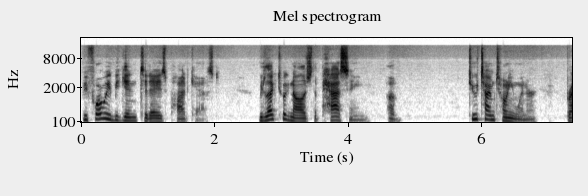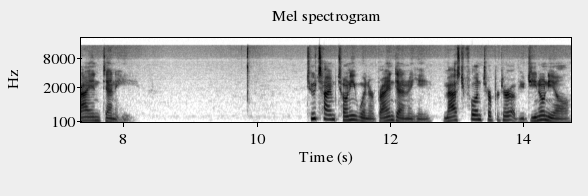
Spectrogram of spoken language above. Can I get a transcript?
Before we begin today's podcast, we'd like to acknowledge the passing of two time Tony winner Brian Dennehy. Two time Tony winner Brian Dennehy, masterful interpreter of Eugene O'Neill,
